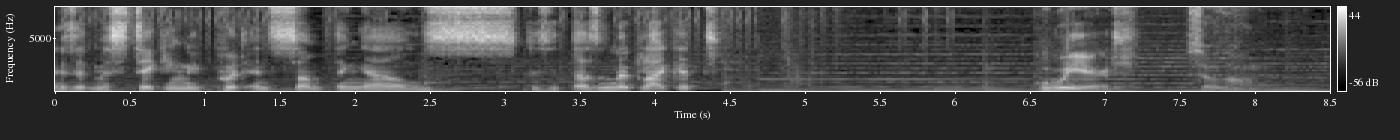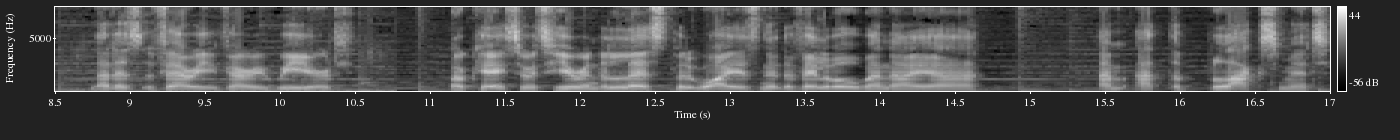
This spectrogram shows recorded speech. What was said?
Is it mistakenly put in something else? Because it doesn't look like it. Weird. So long. That is very, very weird. Okay, so it's here in the list, but why isn't it available when I uh, am at the blacksmith?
